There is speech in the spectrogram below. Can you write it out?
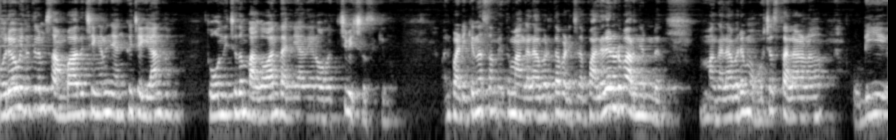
ഓരോ വിധത്തിലും സമ്പാദിച്ച് ഇങ്ങനെ ഞങ്ങൾക്ക് ചെയ്യാൻ തോന്നിച്ചതും ഭഗവാൻ തന്നെയാണ് ഞാൻ ഉറച്ചു വിശ്വസിക്കുന്നു. പഠിക്കുന്ന സമയത്ത് മംഗലാപുരത്താണ് പഠിച്ചത്. പലരും എന്നോട് പറഞ്ഞിട്ടുണ്ട് മംഗലാപുരം മോശ സ്ഥലമാണ്. കുടി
